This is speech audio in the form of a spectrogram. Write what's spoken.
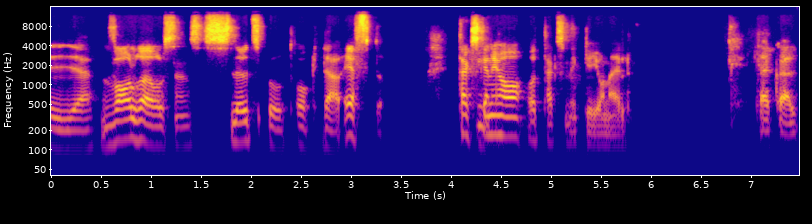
i eh, valrörelsens slutspurt och därefter. Tack ska ni ha och tack så mycket John Eil. Tack själv.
